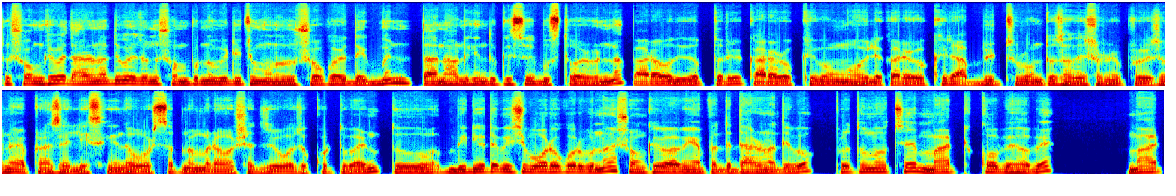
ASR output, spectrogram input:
তো সংক্ষেপে ধারণা দেবো এজন্য সম্পূর্ণ ভিডিওটি মনোযোগ সহকারে দেখবেন, তা নাহলে কিন্তু কিছুই বুঝতে পারবেন না। কারা অধিদপ্তরের কারারক্ষী এবং মহিলা কারারক্ষীর আপডেট চূড়ান্ত সাজেশনের প্রয়োজনে আপনারা চাইলে স্ক্রিনে হোয়াটসঅ্যাপ নাম্বার আমার সাথে যোগাযোগ করতে পারেন। তো ভিডিওটা বেশি বড় করব না, সংক্ষেপে আমি আপনাদের ধারণা দেবো। প্রথম হচ্ছে, মাঠ কবে হবে? মাঠ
